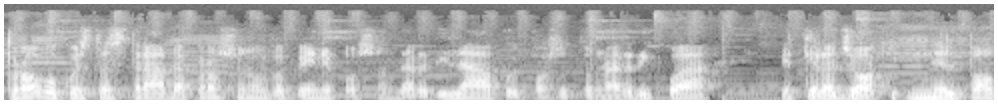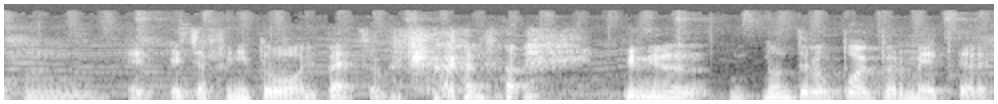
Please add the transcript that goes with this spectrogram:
provo questa strada, però se non va bene posso andare di là, poi posso tornare di qua e te la giochi. Nel pop mh, mm, è, è, già finito il pezzo, quindi non te lo puoi permettere.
